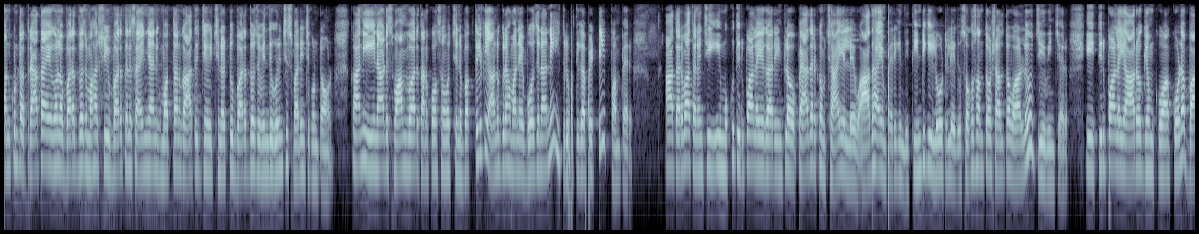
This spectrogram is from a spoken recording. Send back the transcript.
అనుకుంటాం త్రేతాయుగంలో భరద్వాజ మహర్షి భరతుని సైన్యానికి మొత్తానికి ఆతిథ్యం ఇచ్చినట్టు భరద్వాజ విందు గురించి స్మరించుకుంటాం. కానీ ఈనాడు స్వామివారు తన కోసం వచ్చిన భక్తులకి అనుగ్రహం అనే భోజనాన్ని తృప్తిగా పెట్టి పంపారు. ఆ తర్వాత నుంచి ఈ ముక్కు తిరుపాలయ్య గారి ఇంట్లో పేదరికం ఛాయలు లేవు ఆదాయం పెరిగింది తిండికి లోటు లేదు సుఖ సంతోషాలతో వాళ్ళు జీవించారు. ఈ తిరుపాలయ్య ఆరోగ్యం కూడా బా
